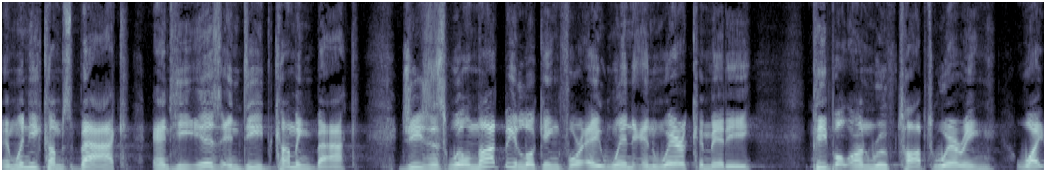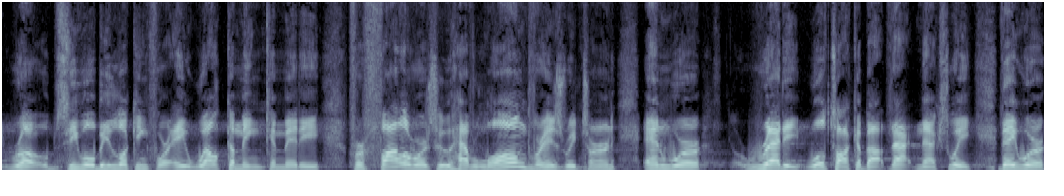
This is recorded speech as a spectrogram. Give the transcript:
And when he comes back, and he is indeed coming back, Jesus will not be looking for a when and where committee, people on rooftops wearing white robes. He will be looking for a welcoming committee for followers who have longed for his return and were ready. We'll talk about that next week. They were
